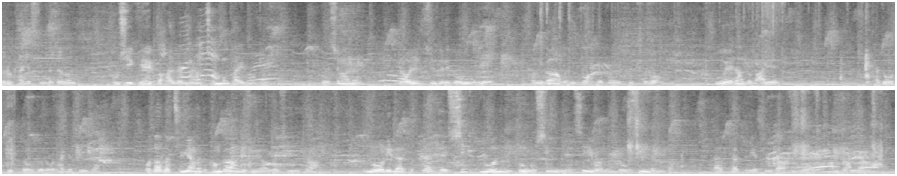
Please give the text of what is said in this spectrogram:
노력하겠습니다. 저는 도시 계획과 관련된 전문가입니다. 그렇지만은 어르신들이 노후를 건강하고 행복하게 보낼 수 있도록 구 예산도 많이 가져올 수 있도록 노력을 하겠습니다. 보다 더 중요한 건 건강한 게 중요한 것이니까 6월일 날 투표할 때 시의원은 노후 시민이에요. 시의원은 노후 시민입니다. 잘 부탁드리겠습니다. 네, 감사합니다.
